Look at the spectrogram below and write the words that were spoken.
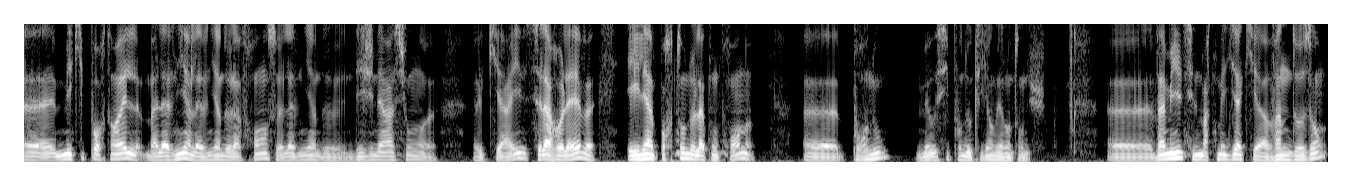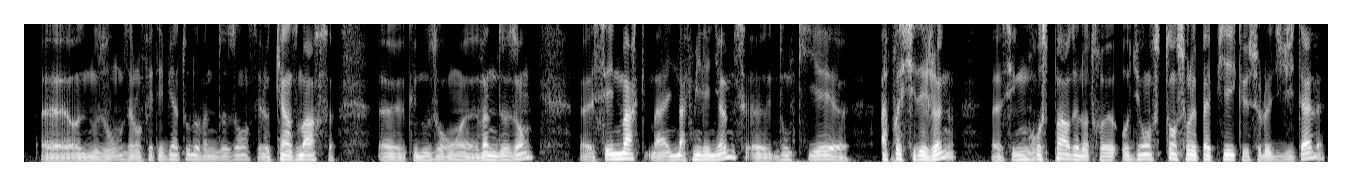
euh, mais qui porte en elle bah, l'avenir, l'avenir de la France, l'avenir des générations euh, qui arrivent. C'est la relève et il est important de la comprendre pour nous, mais aussi pour nos clients, bien entendu. 20 minutes, c'est une marque média qui a 22 ans. nous, allons fêter bientôt nos 22 ans. C'est le 15 mars que nous aurons 22 ans. c'est une marque, bah, une marque Millenniums, donc qui est appréciée des jeunes. c'est une grosse part de notre audience, tant sur le papier que sur le digital.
